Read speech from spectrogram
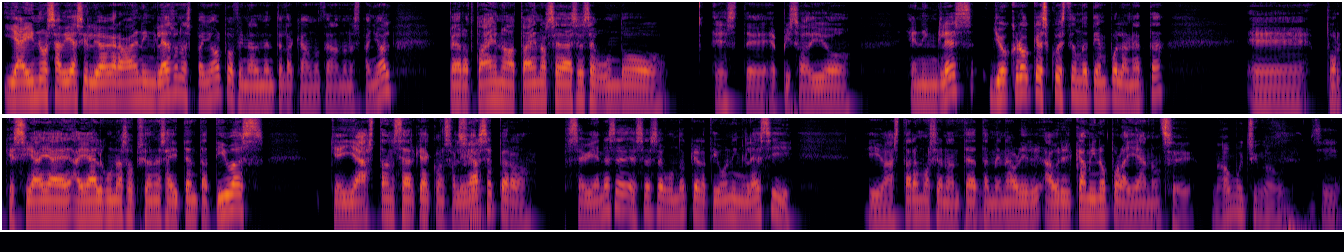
Y ahí no sabía si lo iba a grabar en inglés o en español, pero finalmente lo acabamos grabando en español. Pero todavía no, todavía no se da ese segundo este, episodio en inglés. Yo creo que es cuestión de tiempo, la neta. Eh, porque sí hay, hay, algunas opciones ahí tentativas que ya están cerca de consolidarse, pero se viene ese, ese, segundo creativo en inglés y, y, va a estar emocionante también abrir, abrir camino por allá, ¿no? Sí, no, muy chingón. Sí,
